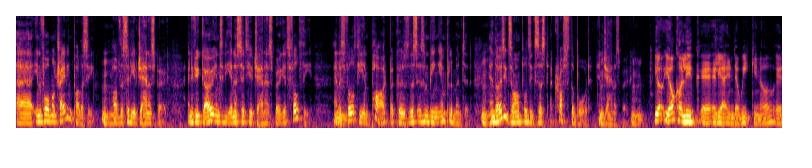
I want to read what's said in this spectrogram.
uh, informal trading policy mm-hmm. of the city of Johannesburg. And if you go into the inner city of Johannesburg, it's filthy. And it's filthy in part because this isn't being implemented. And those examples exist across the board in Johannesburg. Your, your colleague uh, earlier in the week, you know, uh,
